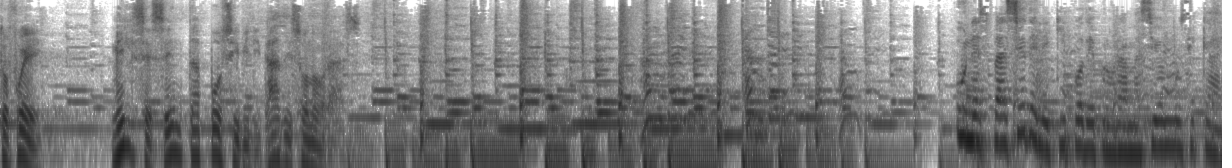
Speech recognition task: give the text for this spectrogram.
Esto fue 1060 posibilidades sonoras. Un espacio del equipo de programación musical.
